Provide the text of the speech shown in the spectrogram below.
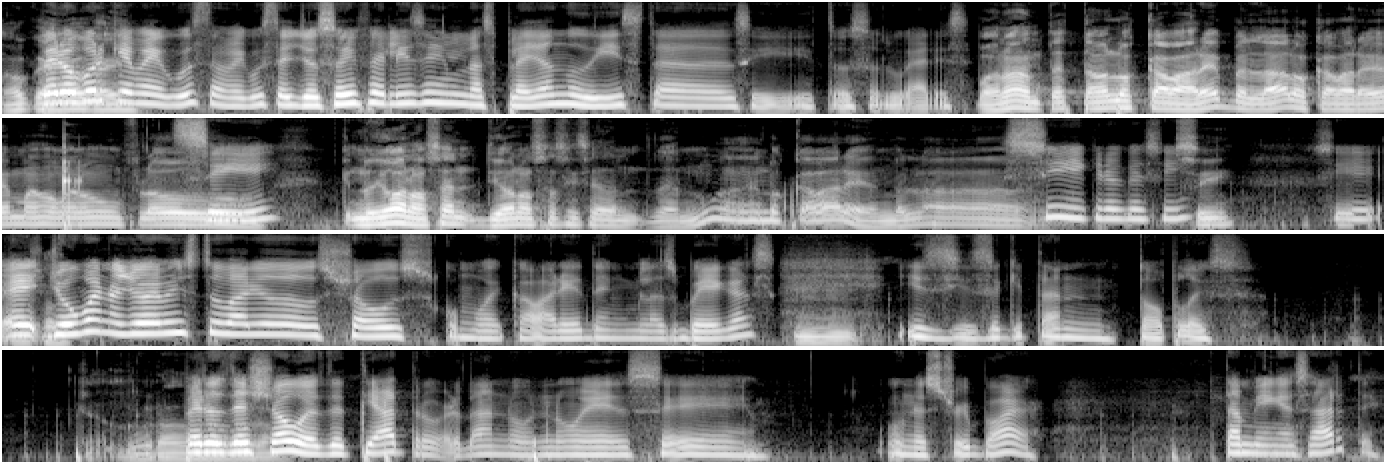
Ok, Pero ok. porque me gusta, me gusta. Yo soy feliz en las playas nudistas y todos esos lugares. Bueno, antes estaban los cabarets, ¿verdad? Los cabarets más o menos un flow... Sí. Digo, no sé, yo no sé si se desnudan en los cabarets, verdad. Sí, creo que sí. Sí. Sí. Eh, yo, bueno, yo he visto varios shows como de cabaret en Las Vegas Ujú. y sí se quitan topless. Qué duro, Pero duro, es de duro. show, es de teatro, ¿verdad? No, no es eh, un street bar. También es arte.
